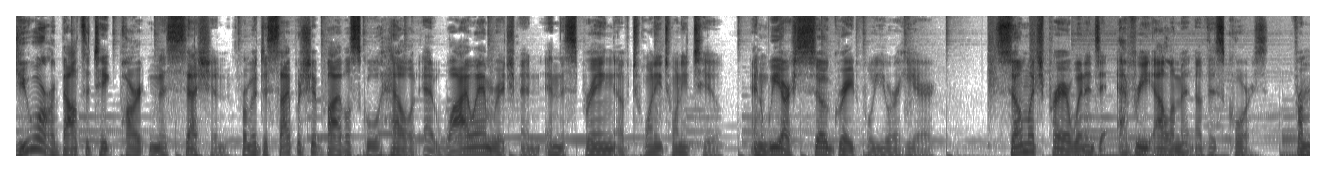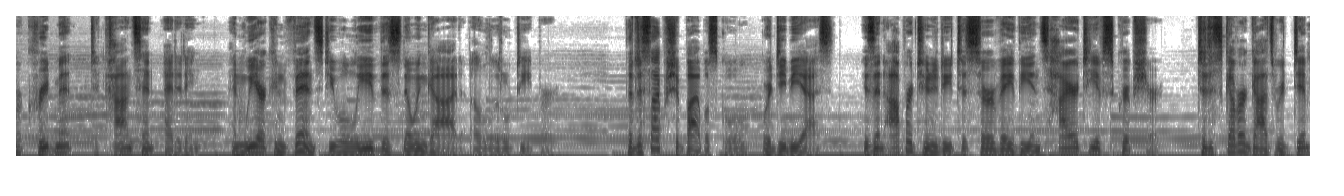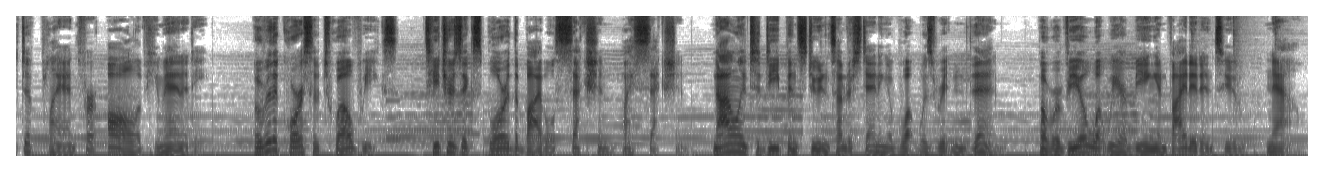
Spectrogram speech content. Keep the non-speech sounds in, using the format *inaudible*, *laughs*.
You are about to take part in a session from a discipleship Bible school held at YWAM Richmond in the spring of 2022, and we are so grateful you are here. So much prayer went into every element of this course, from recruitment to content editing, and we are convinced you will leave this knowing God a little deeper. The Discipleship Bible School, or DBS, is an opportunity to survey the entirety of Scripture to discover God's redemptive plan for all of humanity. Over the course of 12 weeks, teachers explored the Bible section by section, not only to deepen students' understanding of what was written then, but reveal what we are being invited into now.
